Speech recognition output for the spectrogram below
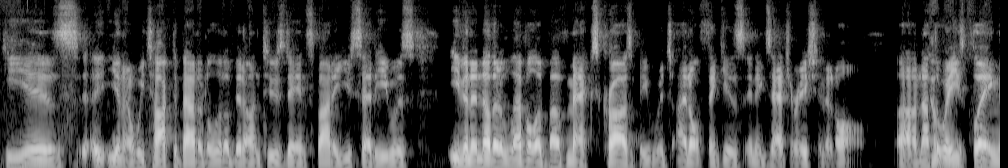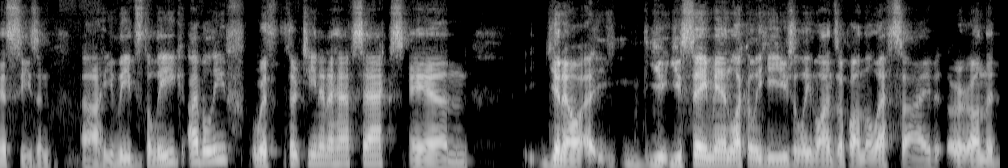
He is, uh, you know, we talked about it a little bit on Tuesday, and Spotty, you said he was even another level above Maxx Crosby, which I don't think is an exaggeration at all. Uh, not nope. the way he's playing this season. Uh, he leads the league, I believe, with 13 and a half sacks. And, you know, uh, you, you say, man, luckily he usually lines up on the left side or on the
